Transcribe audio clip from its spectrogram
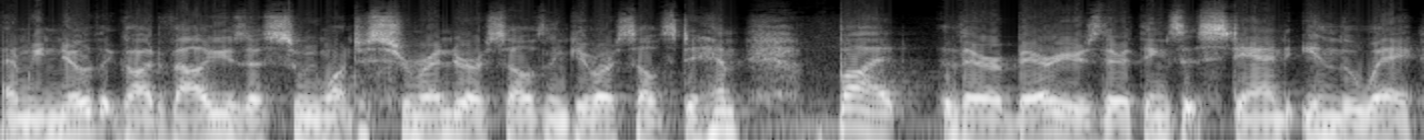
And we know that God values us, so we want to surrender ourselves and give ourselves to Him. But there are barriers, there are things that stand in the way.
